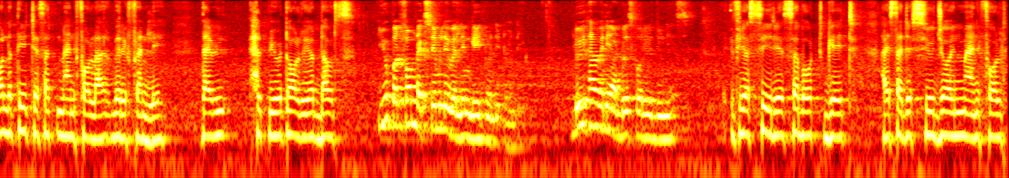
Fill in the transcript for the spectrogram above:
All the teachers at Manifold are very friendly. They will help you with all your doubts. You performed extremely well in GATE 2020. Do you have any advice for your juniors? If you are serious about GATE, I suggest you join Manifold.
